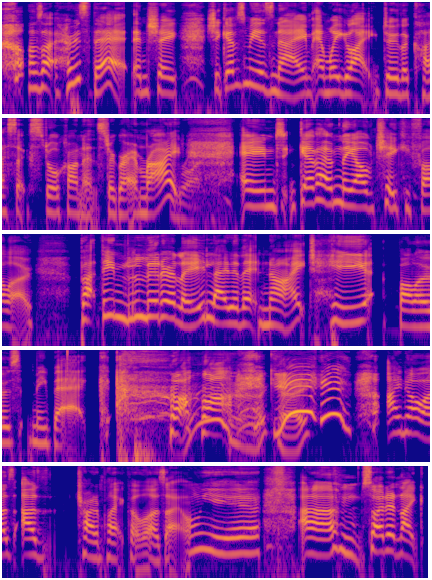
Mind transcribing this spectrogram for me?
I was like, who's that? And she she gives me his name, and we like do the classic stalk on Instagram, right? Right. And give him the old cheeky follow. But then, literally later that night, he follows me back. okay. Yeah. I know. I was I was trying to play it cool. I was like, oh yeah. Um, so I didn't like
